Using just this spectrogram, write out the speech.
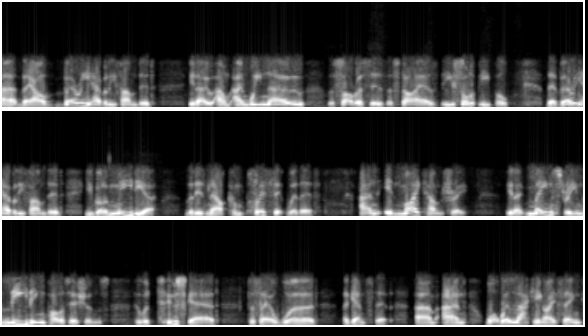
Uh, they are very heavily funded, you know, and, and we know the Soroses, the Steyers, these sort of people, they're very heavily funded. You've got a media that is now complicit with it. And in my country, you know, mainstream leading politicians who are too scared to say a word against it. Um, and what we're lacking, I think,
